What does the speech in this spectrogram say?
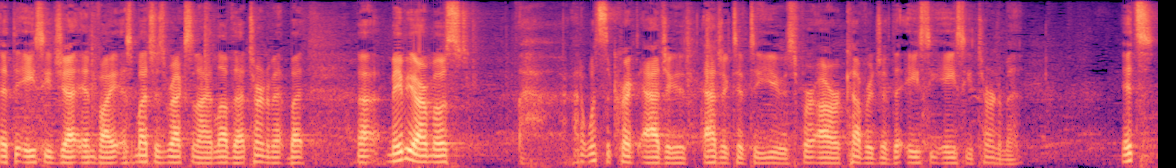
at the AC Jet invite as much as Rex and I love that tournament, but uh, maybe our most what's the correct adjective, adjective to use for our coverage of the ACAC tournament? It's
